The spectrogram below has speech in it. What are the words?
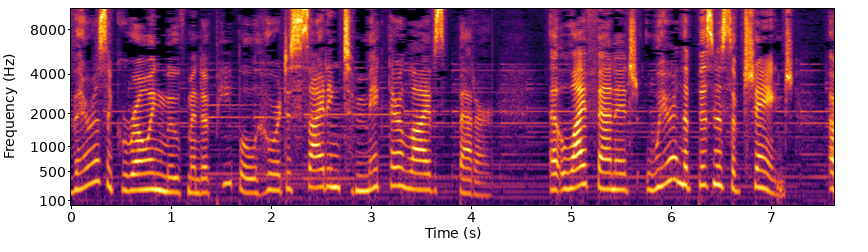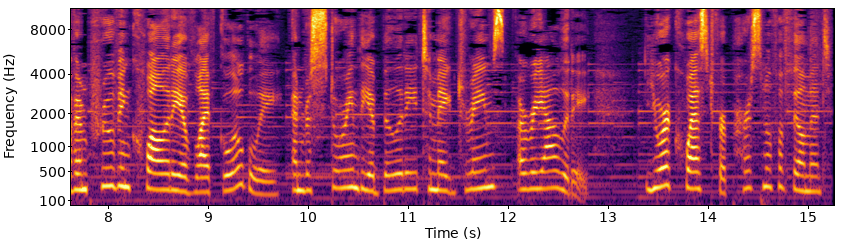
There is a growing movement of people who are deciding to make their lives better. At LifeVantage, we're in the business of change, of improving quality of life globally and restoring the ability to make dreams a reality. Your quest for personal fulfillment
